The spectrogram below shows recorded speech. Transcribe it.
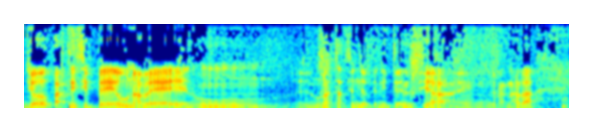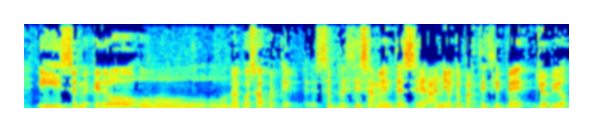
yo participé una vez en, un, en una estación de penitencia en Granada y se me quedó una cosa porque ese precisamente ese año que participé llovió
